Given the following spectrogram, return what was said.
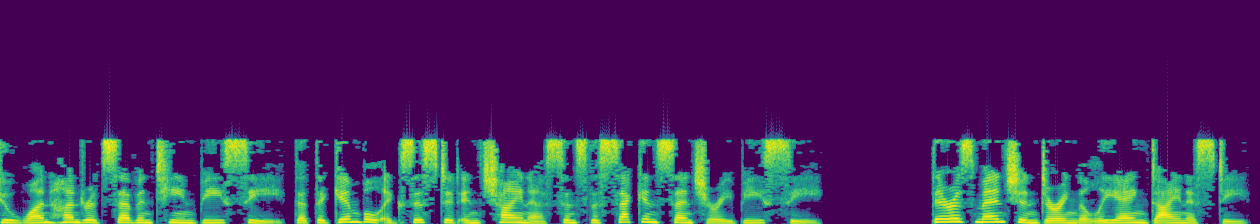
117 BC that the gimbal existed in China since the 2nd century BC. There is mention during the Liang dynasty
